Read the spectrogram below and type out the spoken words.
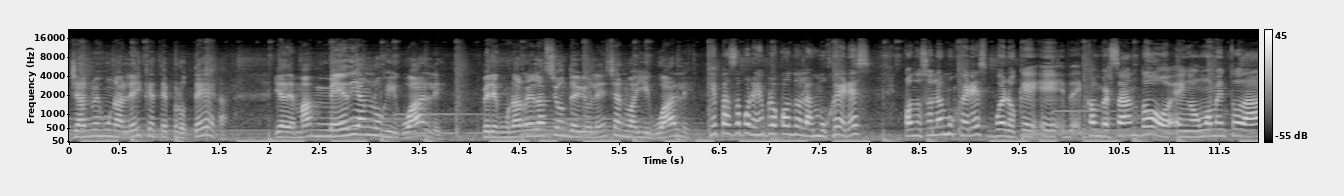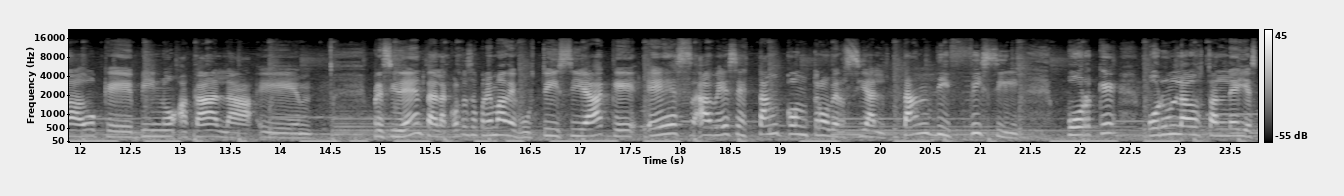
ya no es una ley que te proteja. Y además median los iguales pero en una relación de violencia no hay iguales. ¿Qué pasa, por ejemplo, cuando las mujeres, cuando son las mujeres, bueno, que eh, conversando en un momento dado que vino acá la... Eh, presidenta de la Corte Suprema de Justicia, que es a veces tan controversial, tan difícil, porque por un lado están leyes,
